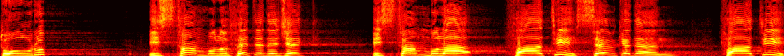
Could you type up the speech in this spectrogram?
doğurup İstanbul'u fethedecek, İstanbul'a Fatih sevk eden, Fatih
